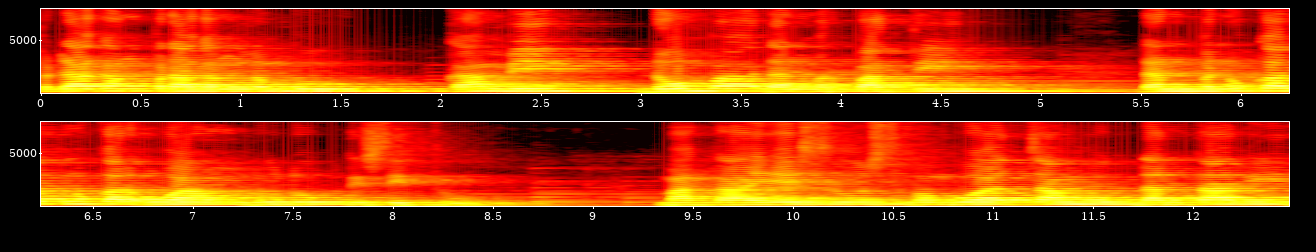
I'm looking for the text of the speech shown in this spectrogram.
pedagang-pedagang lembu, kambing, domba dan merpati dan penukar-penukar uang duduk di situ. Maka Yesus membuat cambuk dan tali,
